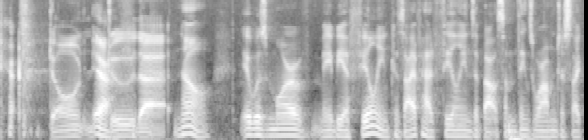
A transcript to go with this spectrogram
don't Yeah. do that. No, it was more of maybe a feeling because I've had feelings about some things where I'm just like,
